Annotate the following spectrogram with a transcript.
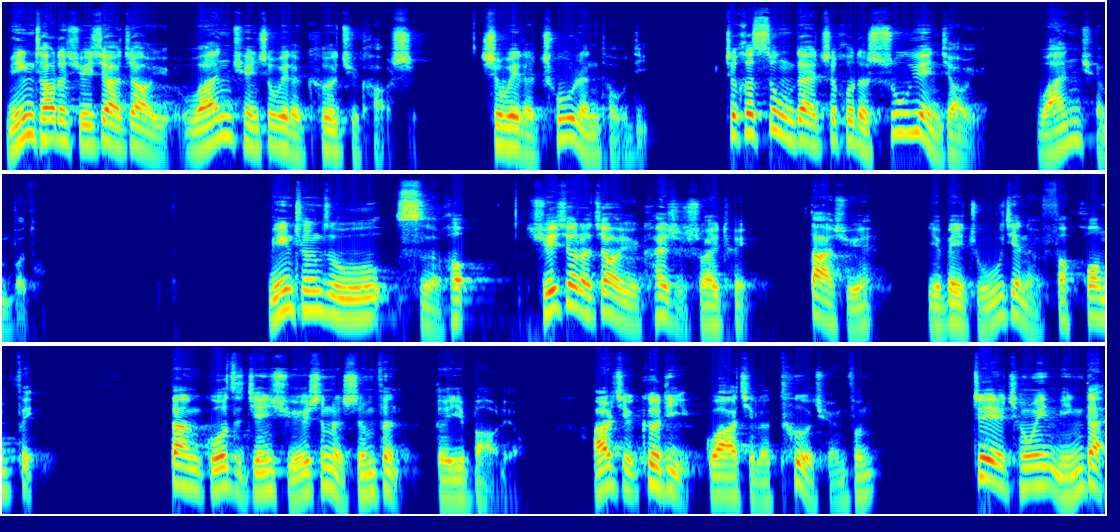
明朝的学校教育完全是为了科举考试。是为了出人头地，这和宋代之后的书院教育完全不同。明成祖死后，学校的教育开始衰退，大学也被逐渐的荒荒废，但国子监学生的身份得以保留，而且各地刮起了特权风，这也成为明代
